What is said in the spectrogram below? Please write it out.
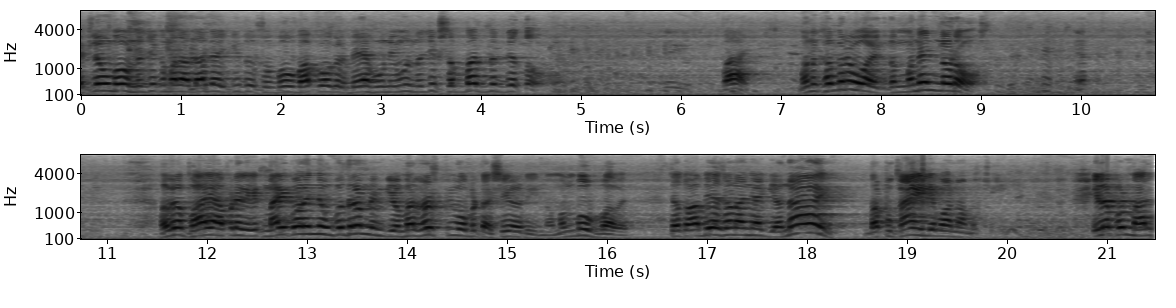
એટલે હું બહુ નજીક મારા દાદાએ કીધું તું, બહુ બાપુ આગળ બે હું નહીં, હું નજીક શબ્દ જ નથી દેતો. ભાઈ, મને ખબર હોય કે તમે મને જ નડો. હવે ભાઈ, આપણે એક મારી કોલેજને હું ભદ્રમ ને ગયો, મારે રસ પીવો બટા શેરડીનો. મને બહુ ભાવે. ત્યાં તો આ બે જણા ત્યાં ગયા. નહીં, બાપુ કાંઈ લેવાના નથી. એટલે પણ મારે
